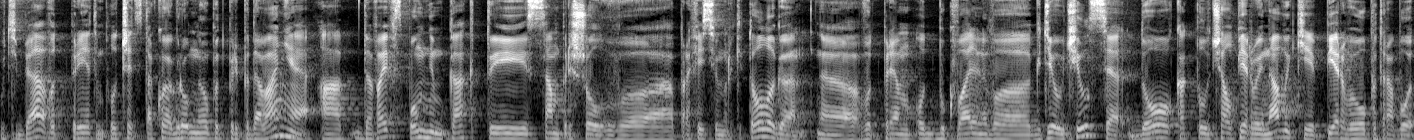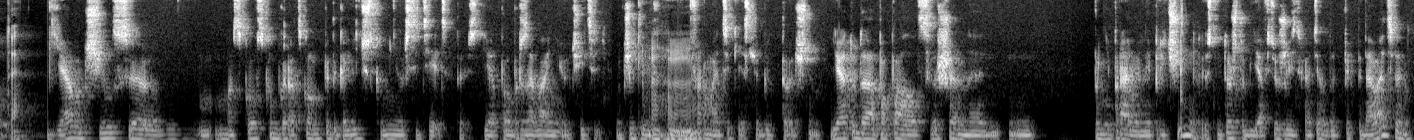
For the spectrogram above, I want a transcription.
У тебя вот при этом получается такой огромный опыт преподавания, а давай вспомним, как ты сам пришел в профессию маркетолога, э, вот прям от буквального где учился до как получал первые навыки, первый опыт работы. Я учился в Московском городском педагогическом университете. То есть я по образованию учитель, учитель uh-huh. информатики, если быть точным. Я туда попал совершенно по неправильной причине. То есть не то, чтобы я всю жизнь хотел быть преподавателем.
